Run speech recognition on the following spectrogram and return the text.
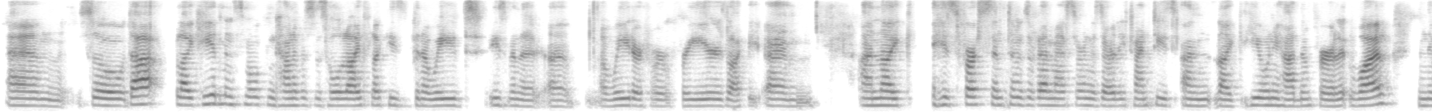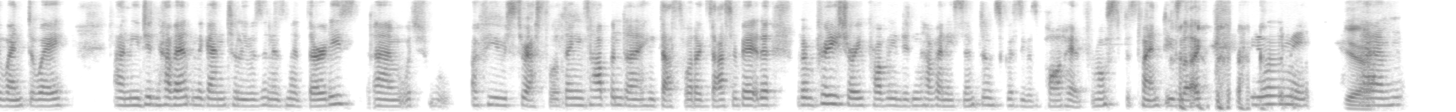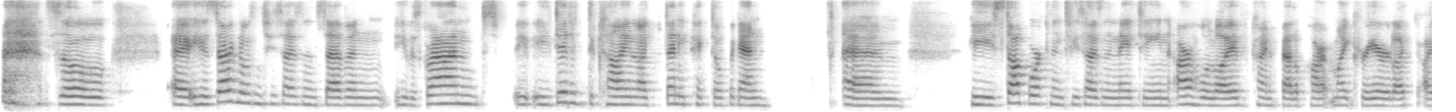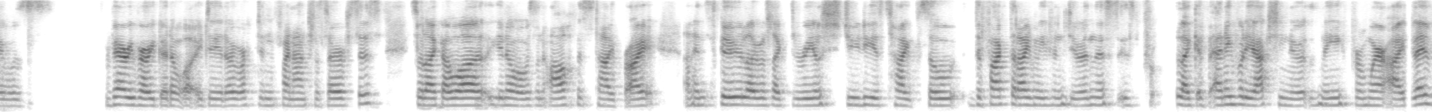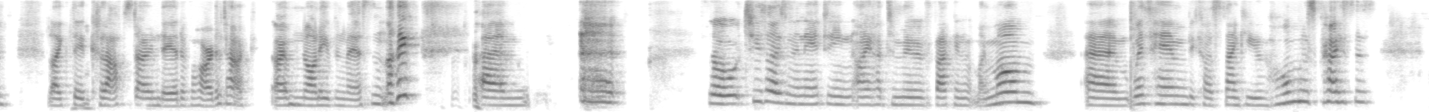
Um, so that like he had been smoking cannabis his whole life. Like he's been a weed, he's been a, a, a weeder for for years. Like um, and like his first symptoms of MS are in his early 20s, and like he only had them for a little while and they went away. And he didn't have anything again until he was in his mid 30s, um, which a few stressful things happened. And I think that's what exacerbated it. But I'm pretty sure he probably didn't have any symptoms because he was a pothead for most of his 20s. Like, you know what I mean? Yeah. Um, so uh, he was diagnosed in 2007. He was grand. He, he did a decline, like then he picked up again. Um, he stopped working in 2018. Our whole life kind of fell apart. My career, like I was very, very good at what I did. I worked in financial services. So like I was, you know, I was an office type, right? And in school, I was like the real studious type. So the fact that I'm even doing this is pr- like if anybody actually knew it was me from where I lived, like they'd Mhm. collapse down dead of a heart attack. I'm not even messing. Like um so 2018, I had to move back in with my mum, um, with him because thank you, homeless crisis.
